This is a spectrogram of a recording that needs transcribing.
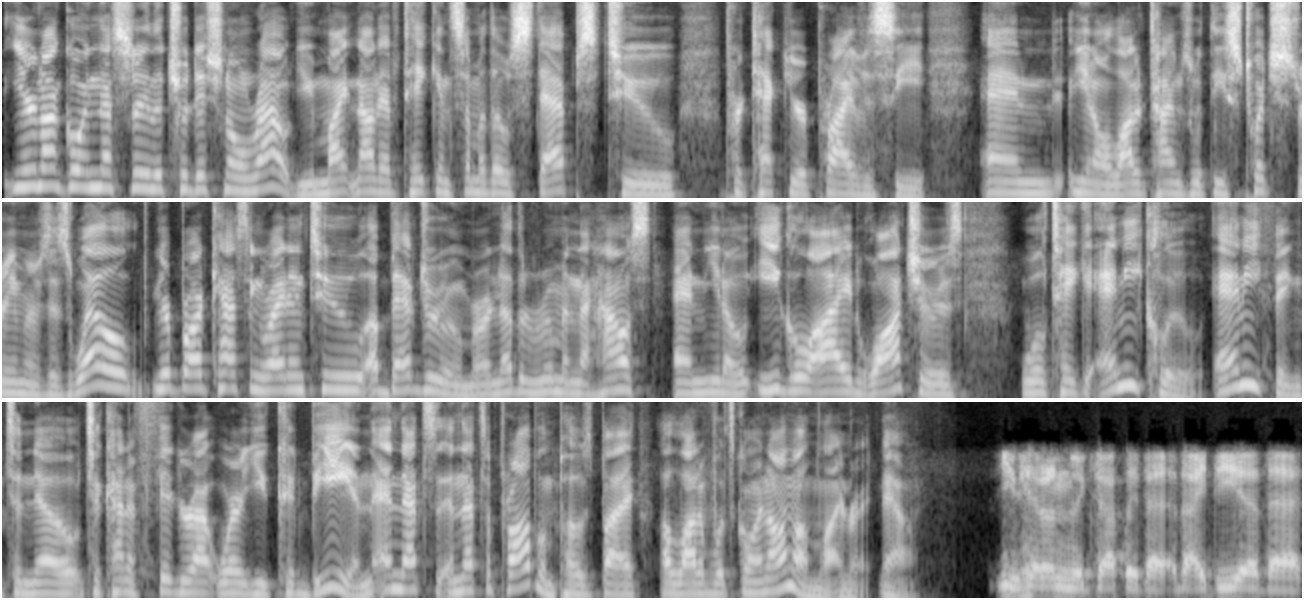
you're not going necessarily the traditional route. You might not have taken some of those steps to protect your privacy. And, you know, a lot of times with these Twitch streamers as well, you're broadcasting right into a bedroom or another room in the house. And, you know, eagle eyed watchers will take any clue, anything to know, to kind of figure out where you could be. And, and that's and that's a problem posed by a lot of what's going on online right now. You hit on exactly that the idea that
